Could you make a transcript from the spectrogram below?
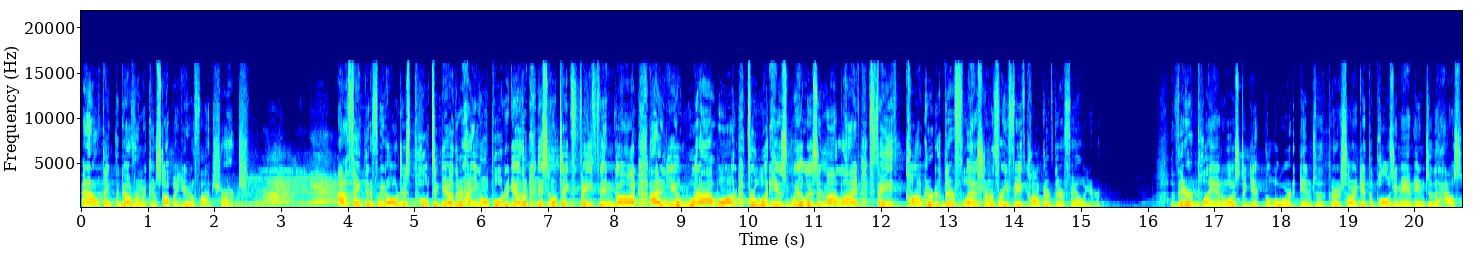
And I don't think the government can stop a unified church. I think that if we'd all just pull together, how are you going to pull together? It's going to take faith in God. I yield what I want for what His will is in my life. Faith conquered their flesh. Number three, faith conquered their failure. Their plan was to get the Lord into, or sorry, get the palsy man into the house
